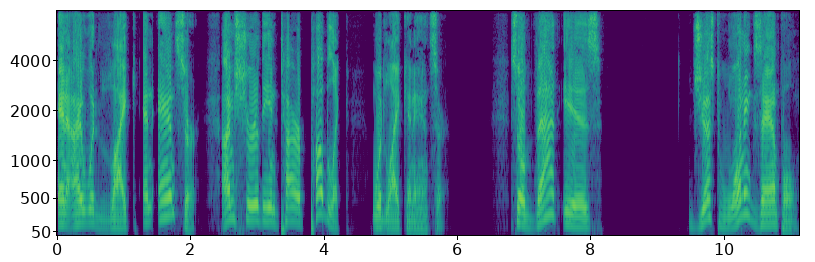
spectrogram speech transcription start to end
and I would like an answer. I'm sure the entire public would like an answer. So that is just one example.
